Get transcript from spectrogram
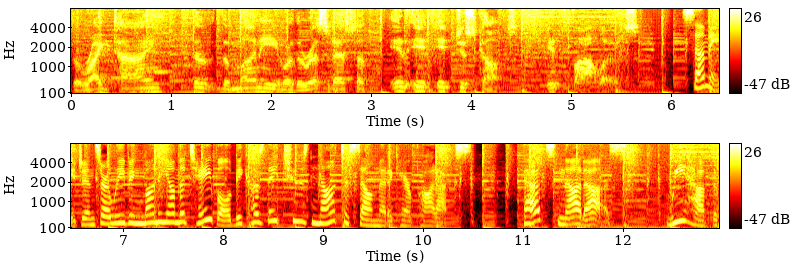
the right time, the, the money or the rest of that stuff, it, it, it just comes. It follows. Some agents are leaving money on the table because they choose not to sell Medicare products. That's not us. We have the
